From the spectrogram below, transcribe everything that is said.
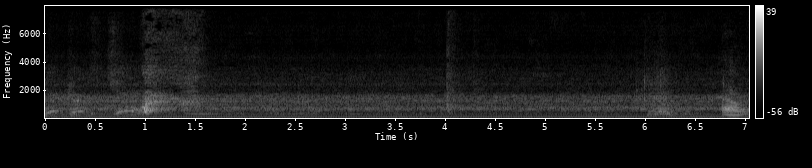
Here comes Jey. Out.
